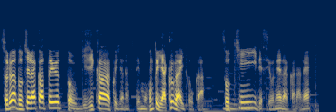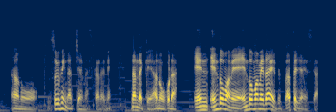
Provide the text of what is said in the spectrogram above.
それはどちらかというと疑似科学じゃなくてもう本当薬害とかそっちいいですよね、だからねあのそういうふうになっちゃいますからね。なんだっけ、あの、ほら、エンエンド豆、エンド豆ダイエットってあったじゃないですか。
